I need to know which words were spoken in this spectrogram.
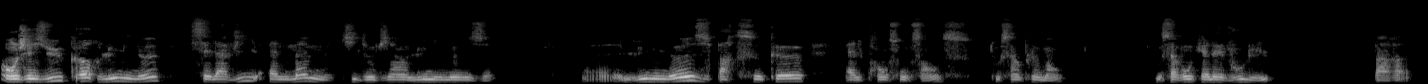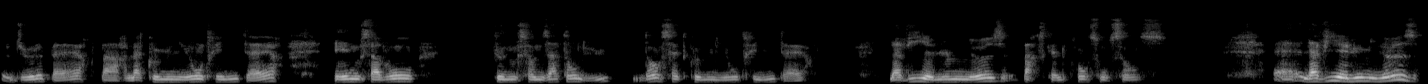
En Jésus, corps lumineux, c'est la vie elle-même qui devient lumineuse. Euh, lumineuse parce que elle prend son sens, tout simplement. Nous savons qu'elle est voulue par Dieu le Père, par la communion trinitaire, et nous savons que nous sommes attendus dans cette communion trinitaire. La vie est lumineuse parce qu'elle prend son sens. Euh, la vie est lumineuse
